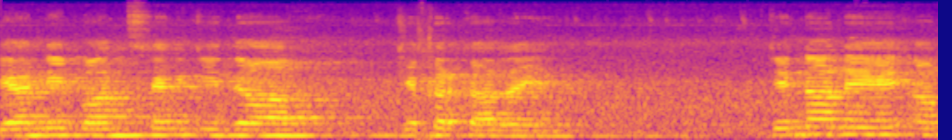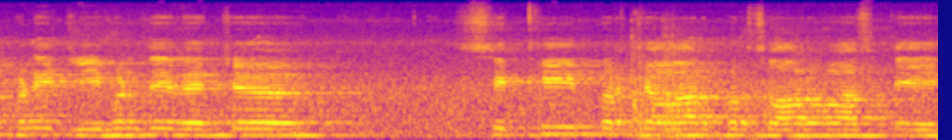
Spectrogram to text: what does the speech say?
ਗਿਆਨੀ ਬੰਦ ਸਿੰਘ ਜੀ ਦਾ ਜ਼ਿਕਰ ਕਰ ਰਹੇ ਹਾਂ ਜਿਨ੍ਹਾਂ ਨੇ ਆਪਣੇ ਜੀਵਨ ਦੇ ਵਿੱਚ ਸਿੱਖੀ ਪ੍ਰਚਾਰ ਪ੍ਰਸਾਰ ਵਾਸਤੇ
